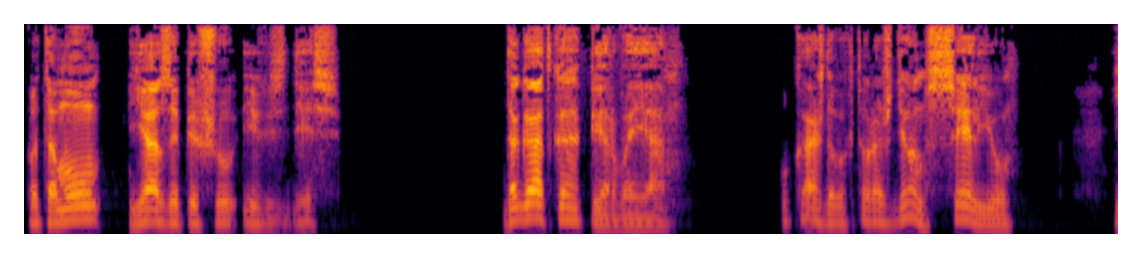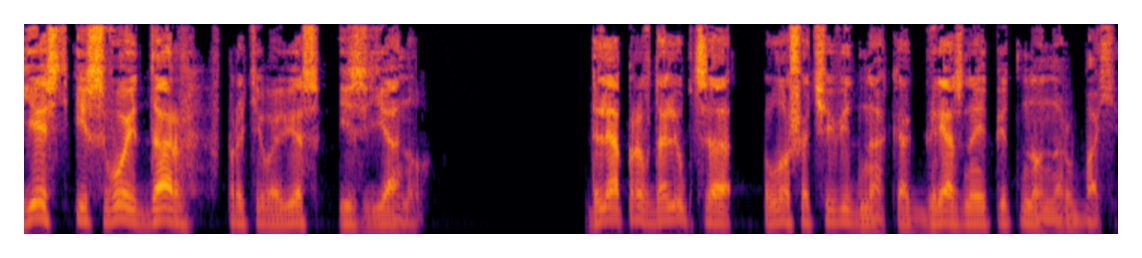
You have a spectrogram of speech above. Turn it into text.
Потому я запишу их здесь. Догадка первая. У каждого, кто рожден с целью, есть и свой дар в противовес изъяну. Для правдолюбца ложь очевидна, как грязное пятно на рубахе.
